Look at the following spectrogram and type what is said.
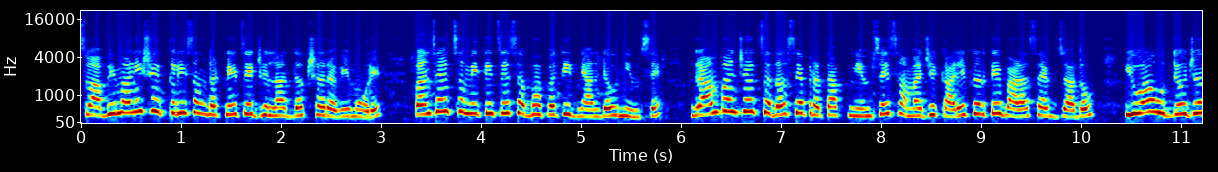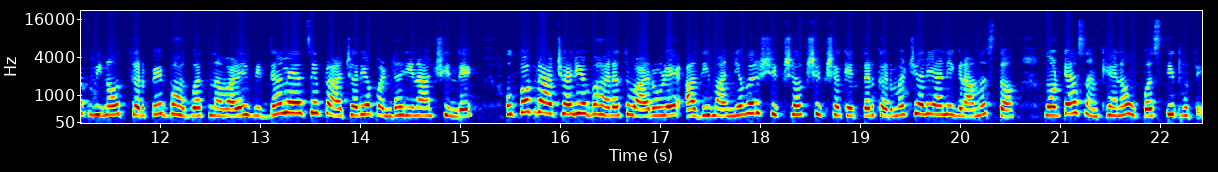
स्वाभिमानी शेतकरी संघटनेचे जिल्हाध्यक्ष रवी मोरे पंचायत समितीचे सभापती ज्ञानदेव निमसे ग्रामपंचायत सदस्य प्रताप निमसे सामाजिक कार्यकर्ते बाळासाहेब जाधव युवा उद्योजक विनोद करपे भागवत नवाळे विद्यालयाचे प्राचार्य पंढरीनाथ शिंदे उपप्राचार्य भारत वारुळे आदी मान्यवर शिक्षक शिक्षकेतर कर्मचारी आणि ग्रामस्थ मोठ्या संख्येनं उपस्थित होते.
